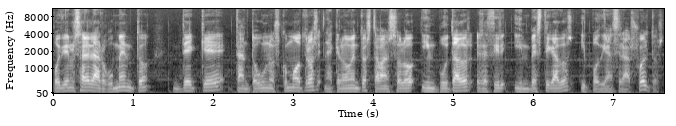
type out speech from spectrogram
podían usar el argumento de que tanto unos como otros en aquel momento estaban solo imputados, es decir, investigados y podían ser absueltos.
